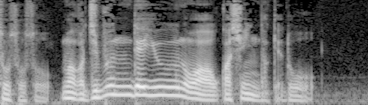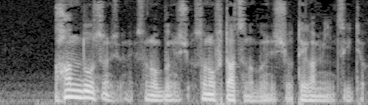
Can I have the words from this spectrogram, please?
そうそうそう。なんか自分で言うのはおかしいんだけど、感動するんですよね。その文章、その二つの文章、手紙については。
